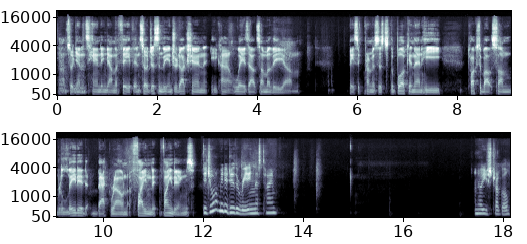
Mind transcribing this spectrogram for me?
Um, so again, it's handing down the faith. And so just in the introduction, he kind of lays out some of the um, basic premises to the book, and then he talks about some related background find- findings. Did you want me to do the reading this time? I know you struggle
